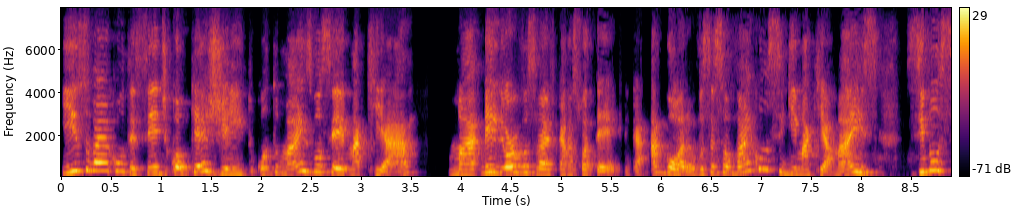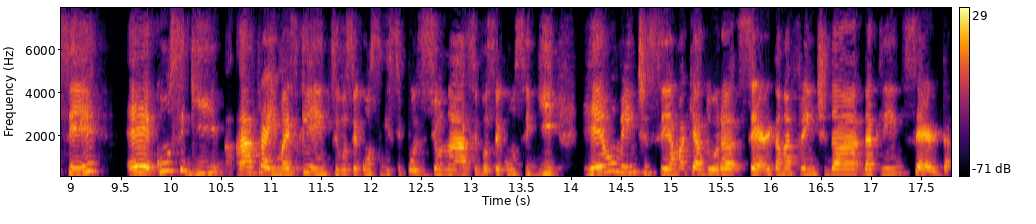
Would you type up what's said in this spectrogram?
E isso vai acontecer de qualquer jeito. Quanto mais você maquiar, melhor você vai ficar na sua técnica. Agora, você só vai conseguir maquiar mais se você é, conseguir atrair mais clientes, se você conseguir se posicionar, se você conseguir realmente ser a maquiadora certa na frente da, da cliente certa.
